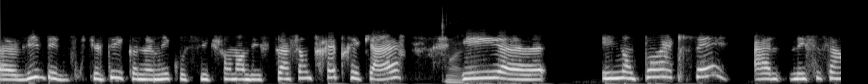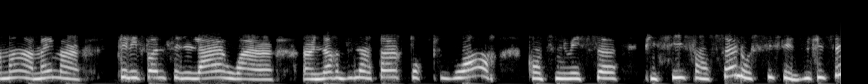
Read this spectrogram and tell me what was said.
euh, vivent des difficultés économiques aussi, qui sont dans des situations très précaires et euh, ils n'ont pas accès à nécessairement à même un téléphone cellulaire ou à un ordinateur pour pouvoir continuer ça. Puis s'ils sont seuls aussi, c'est difficile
